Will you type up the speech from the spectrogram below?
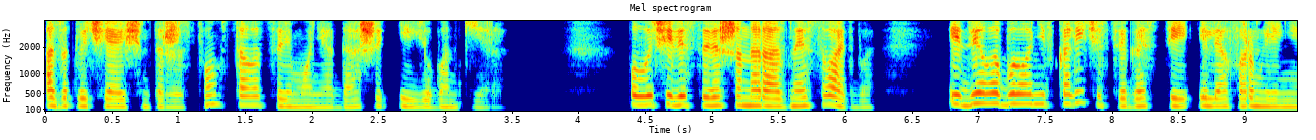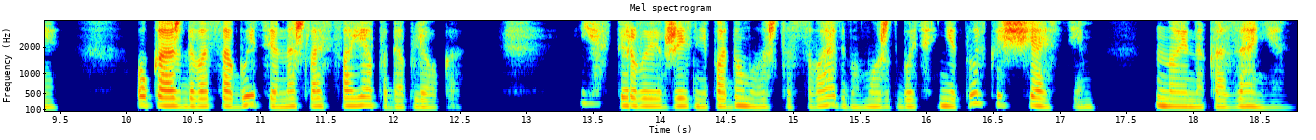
а заключающим торжеством стала церемония Даши и ее банкира. Получились совершенно разные свадьбы, и дело было не в количестве гостей или оформлении. У каждого события нашлась своя подоплека. Я впервые в жизни подумала, что свадьба может быть не только счастьем, но и наказанием.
